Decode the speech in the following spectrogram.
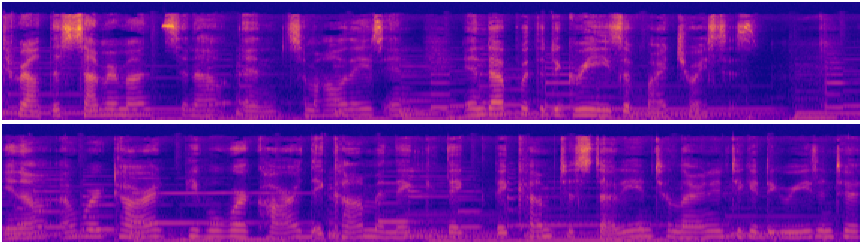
throughout the summer months and out and some holidays and end up with the degrees of my choices. You know, I worked hard. People work hard. They come and they, they, they come to study and to learn and to get degrees and to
